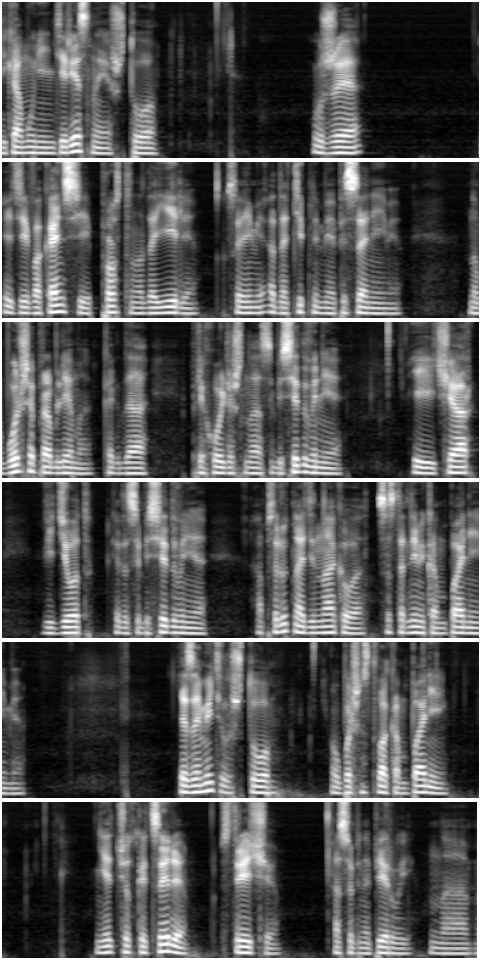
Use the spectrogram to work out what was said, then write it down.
никому не интересные, что уже эти вакансии просто надоели своими однотипными описаниями. Но большая проблема, когда приходишь на собеседование, и HR ведет это собеседование абсолютно одинаково с остальными компаниями. Я заметил, что у большинства компаний нет четкой цели встречи, особенно первой, на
